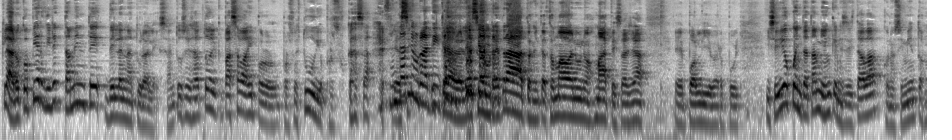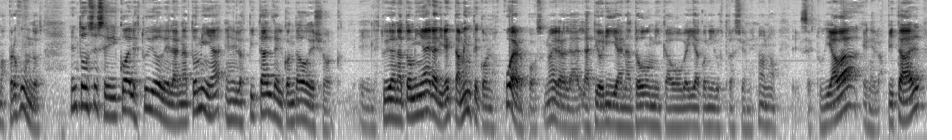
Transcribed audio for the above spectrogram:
Claro, copiar directamente de la naturaleza. Entonces a todo el que pasaba ahí por, por su estudio, por su casa... Sentate hacía- un ratito. Claro, le hacían retratos mientras tomaban unos mates allá eh, por Liverpool. Y se dio cuenta también que necesitaba conocimientos más profundos. Entonces se dedicó al estudio de la anatomía en el hospital del condado de York. El estudio de anatomía era directamente con los cuerpos, no era la, la teoría anatómica o veía con ilustraciones, no, no. Se estudiaba en el hospital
